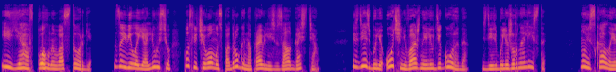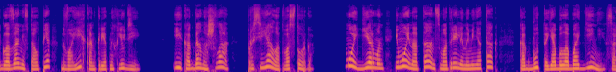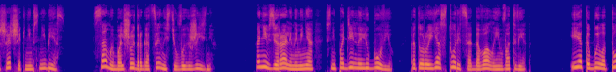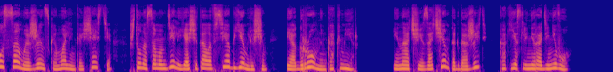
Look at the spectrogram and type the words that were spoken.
И я в полном восторге, заявила я Люсю, после чего мы с подругой направились в зал к гостям. Здесь были очень важные люди города, Здесь были журналисты. Но искала я глазами в толпе двоих конкретных людей. И когда нашла, просияла от восторга. Мой Герман и мой Натан смотрели на меня так, как будто я была богиней, сошедшей к ним с небес. Самой большой драгоценностью в их жизнях. Они взирали на меня с неподдельной любовью, которую я сторицей отдавала им в ответ. И это было то самое женское маленькое счастье, что на самом деле я считала всеобъемлющим и огромным, как мир. Иначе зачем тогда жить, как если не ради него?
